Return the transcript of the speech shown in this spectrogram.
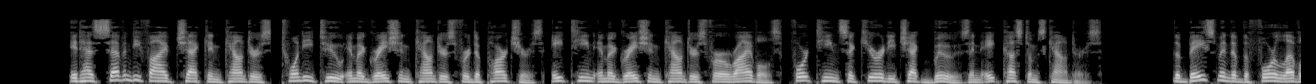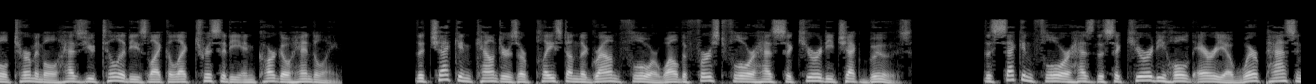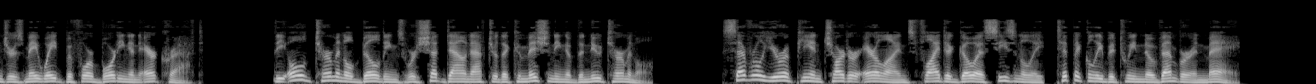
It has 75 check-in counters, 22 immigration counters for departures, 18 immigration counters for arrivals, 14 security check booths and 8 customs counters. The basement of the four-level terminal has utilities like electricity and cargo handling. The check-in counters are placed on the ground floor while the first floor has security check booths. The second floor has the security hold area where passengers may wait before boarding an aircraft. The old terminal buildings were shut down after the commissioning of the new terminal. Several European charter airlines fly to Goa seasonally, typically between November and May.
